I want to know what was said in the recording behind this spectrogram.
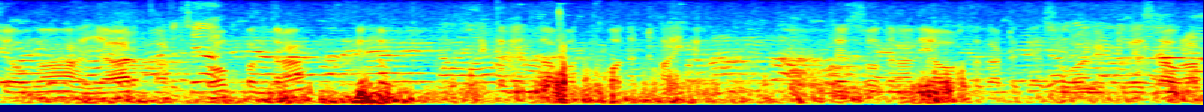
14815 ਕਿਲੋ। ਇੱਕ ਦਿਨ ਦਾ ਵੱਧ ਤੋਂ ਵੱਧ 28 ਕਿਲੋ। 300 ਦਿਨਾਂ ਦੀ ਔਸਤ ਕੱਢ ਕੇ 16 ਲੀਟਰ ਦੇ ਹਿਸਾਬ ਨਾਲ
